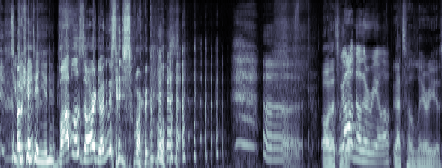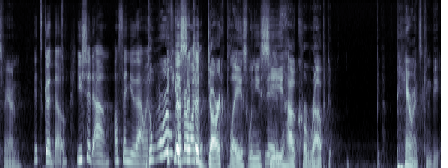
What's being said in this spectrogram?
to be continued Bob Lazar, do I need to send you some articles? oh, that's we all know they're real that's hilarious, man. it's good though you should um i'll send you that one The world is such a wanna- dark place when you see is. how corrupt parents can be.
